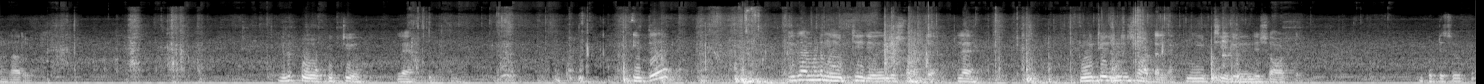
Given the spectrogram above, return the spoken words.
കളറ് ഇത് പോക്കറ്റ് അല്ലേ? ഇത് ഇത് നമ്മുടെ നൂറ്റി ഇരുപതിന്റെ ഷോട്ട് അല്ലേ? നൂറ്റി ഇരുപതിന്റെ ഷോട്ട് അല്ലേ? നൂറ്റി ഇരുപതിന്റെ ഷോട്ട് പൊട്ടിച്ചു നോക്ക്.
